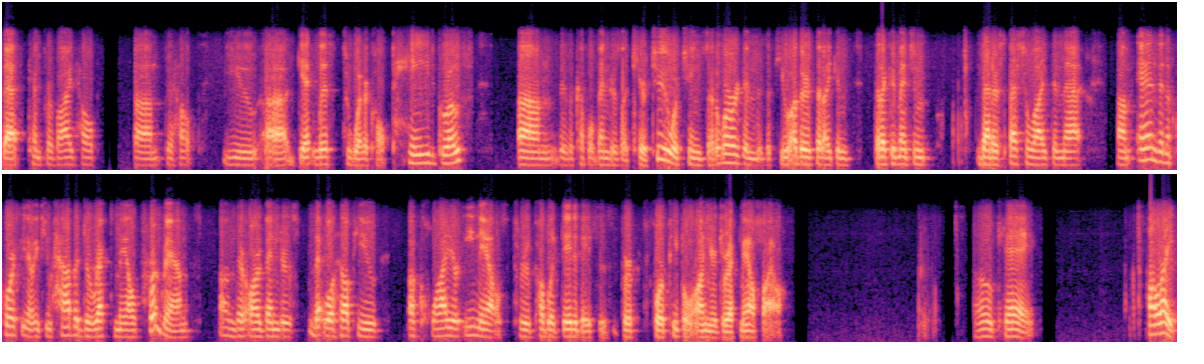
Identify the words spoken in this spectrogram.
that can provide help um, to help you uh, get lists to what are called paid growth. Um, there's a couple vendors like Care2 or Change.org, and there's a few others that I can that I could mention that are specialized in that. Um, and then, of course, you know, if you have a direct mail program, um, there are vendors that will help you acquire emails through public databases for, for people on your direct mail file. Okay. All right.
